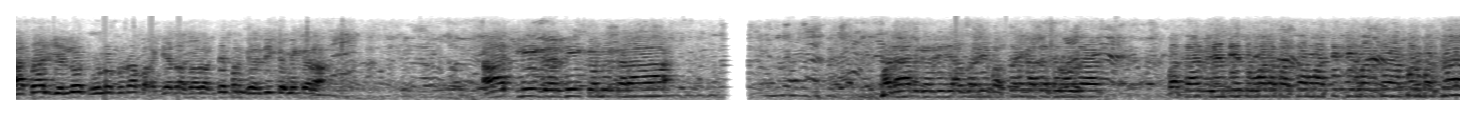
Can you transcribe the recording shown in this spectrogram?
आता जल्लोष होणं सुद्धा भाग्यात असावं लागते पण गर्दी कमी करा. आजची गर्दी कमी करा. मनात गर्दी जास्त झाली बसताय का आता सर्वजण बसा विनंती तुम्हाला बसा मातीतली माणसं आपण बसा.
